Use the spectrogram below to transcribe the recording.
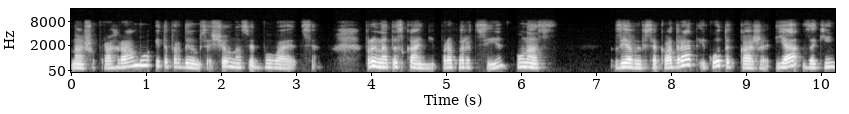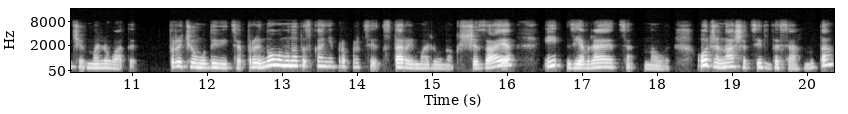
нашу програму, і тепер дивимося, що у нас відбувається. При натисканні прапорці у нас з'явився квадрат, і котик каже, я закінчив малювати. Причому, дивіться, при новому натисканні прапорці старий малюнок щезає і з'являється новий. Отже, наша ціль досягнута.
